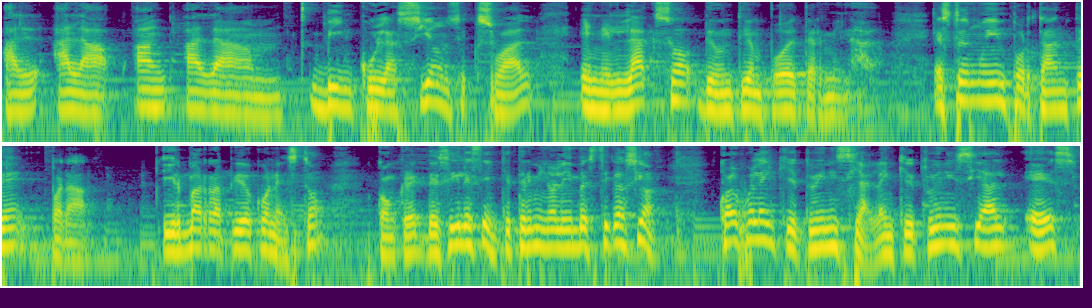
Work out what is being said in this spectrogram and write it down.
a la vinculación sexual en el lapso de un tiempo determinado. Esto es muy importante para ir más rápido con esto, decirles en qué terminó la investigación. ¿Cuál fue la inquietud inicial? La inquietud inicial es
